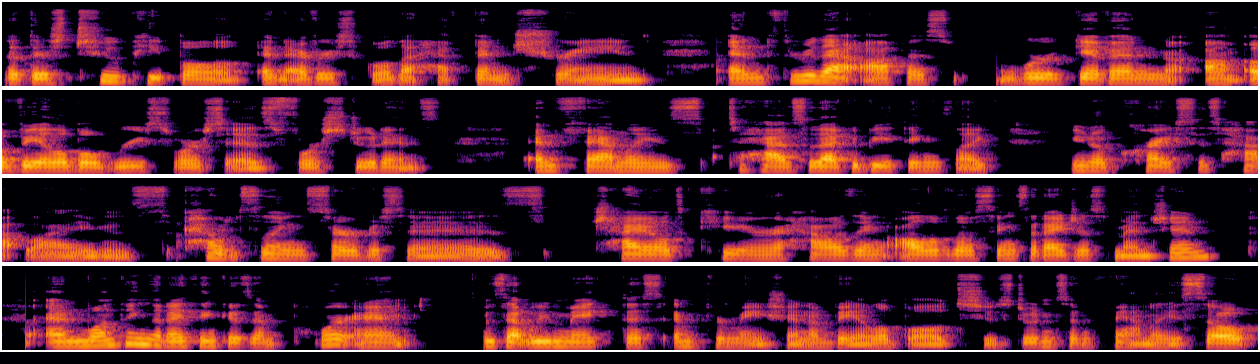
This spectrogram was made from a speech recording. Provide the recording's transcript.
that there's two people in every school that have been trained, and through that office, we're given um, available resources for students and families to have. So that could be things like you know crisis hotlines, counseling services, child care, housing, all of those things that I just mentioned. And one thing that I think is important is that we make this information available to students and families. So,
